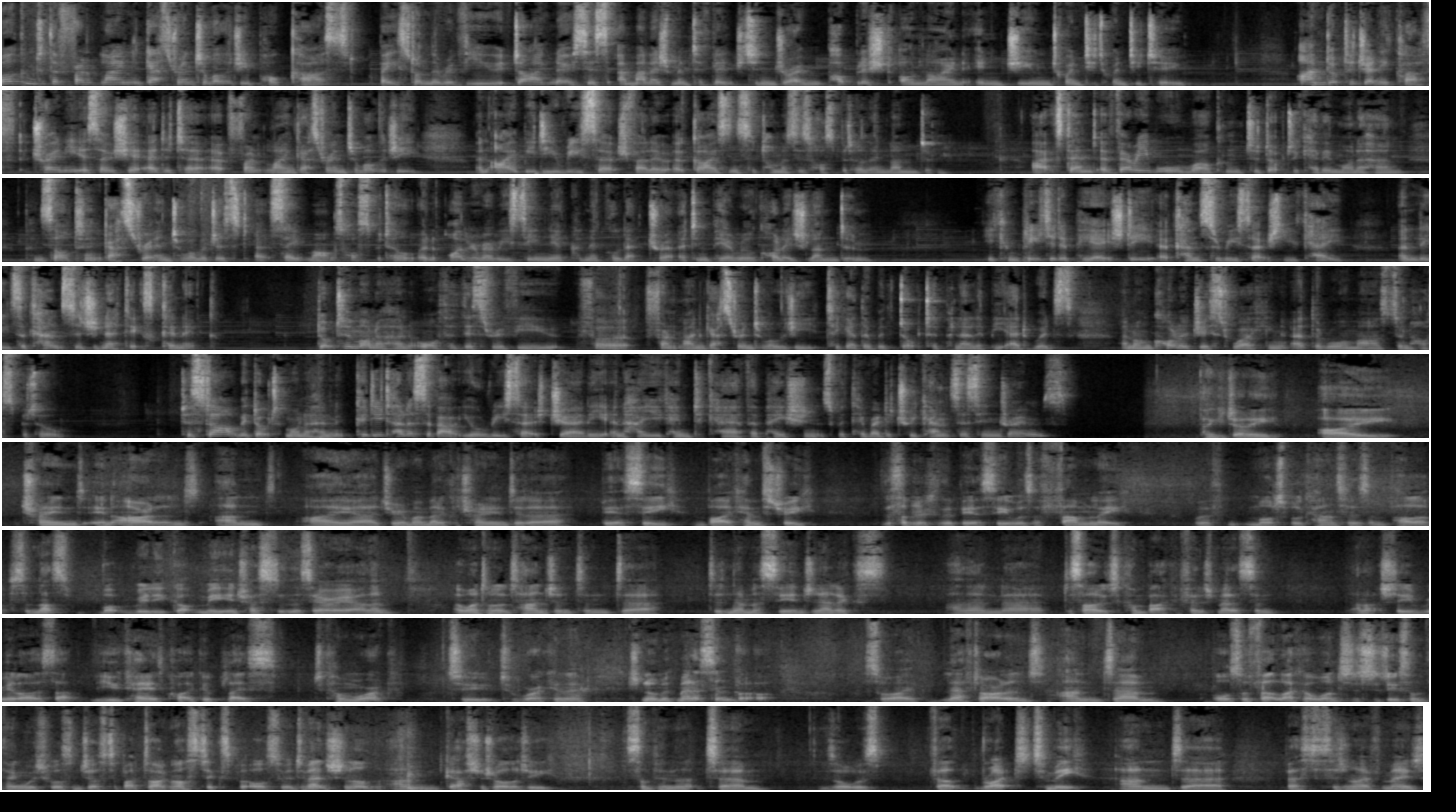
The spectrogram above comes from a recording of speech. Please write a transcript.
Welcome to the Frontline Gastroenterology podcast, based on the review Diagnosis and Management of Lynch Syndrome, published online in June 2022. I'm Dr. Jenny Clough, Trainee Associate Editor at Frontline Gastroenterology and IBD Research Fellow at Guy's and St Thomas's Hospital in London. I extend a very warm welcome to Dr. Kevin Monahan, Consultant Gastroenterologist at St Mark's Hospital and Honorary Senior Clinical Lecturer at Imperial College London. He completed a PhD at Cancer Research UK and leads a cancer genetics clinic. Dr. Monahan authored this review for Frontline Gastroenterology together with Dr. Penelope Edwards, an oncologist working at the Royal Marsden Hospital. To start with, Dr. Monahan, could you tell us about your research journey and how you came to care for patients with hereditary cancer syndromes? Thank you, Jenny. I trained in Ireland and I, uh, during my medical training, did a BSc in biochemistry. The subject of the BSc was a family with multiple cancers and polyps, and that's what really got me interested in this area. And then I went on a tangent and uh, did an MSc in genetics, and then uh, decided to come back and finish medicine, and actually realised that the UK is quite a good place to come work, to to work in a genomic medicine. But so I left Ireland and. Um, also felt like I wanted to do something which wasn't just about diagnostics but also interventional and gastroenterology, something that um, has always felt right to me and uh, best decision I've made.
